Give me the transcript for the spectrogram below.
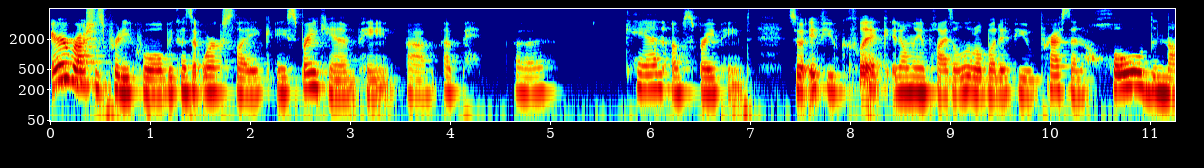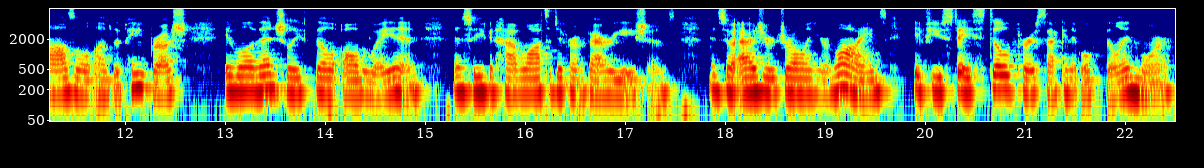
Airbrush is pretty cool because it works like a spray can paint, um, a, a can of spray paint. So if you click, it only applies a little, but if you press and hold the nozzle of the paintbrush, it will eventually fill all the way in. And so you can have lots of different variations. And so as you're drawing your lines, if you stay still for a second, it will fill in more.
